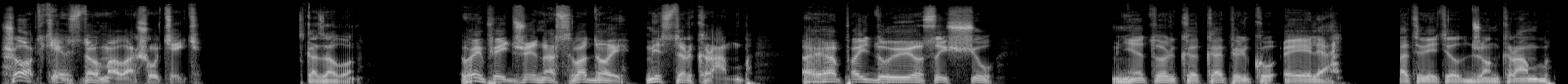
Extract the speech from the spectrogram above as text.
«Шутки вздумала шутить», — сказал он. «Выпить джина с водой, мистер Крамб, а я пойду ее сыщу». «Мне только капельку Эля», — ответил Джон Крамб,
